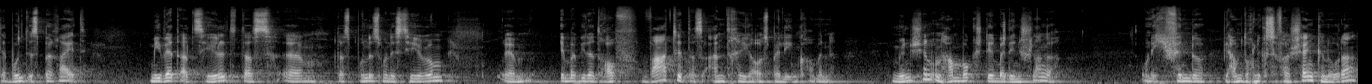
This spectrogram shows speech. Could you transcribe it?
Der Bund ist bereit. Mir wird erzählt, dass ähm, das Bundesministerium ähm, immer wieder darauf wartet, dass Anträge aus Berlin kommen. München und Hamburg stehen bei denen Schlange. Und ich finde, wir haben doch nichts zu verschenken, oder?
